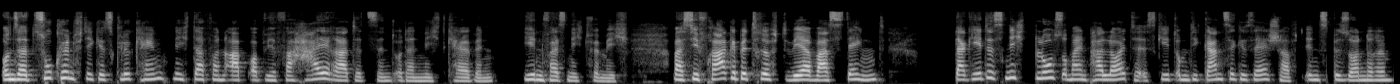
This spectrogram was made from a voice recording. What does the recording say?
Unser zukünftiges Glück hängt nicht davon ab, ob wir verheiratet sind oder nicht, Calvin. Jedenfalls nicht für mich. Was die Frage betrifft, wer was denkt, da geht es nicht bloß um ein paar Leute, es geht um die ganze Gesellschaft, insbesondere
